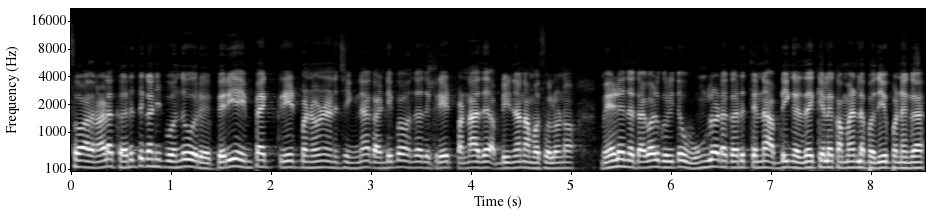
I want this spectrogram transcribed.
ஸோ அதனால் கருத்து கணிப்பு வந்து ஒரு பெரிய இம்பாக்ட் கிரியேட் பண்ணணும்னு நினச்சிங்கன்னா கண்டிப்பாக வந்து அது கிரியேட் பண்ணாது அப்படின்னு தான் நம்ம சொல்லணும். மேலும் இந்த தகவல் குறித்து உங்களோட கருத்து என்ன அப்படிங்கிறத கீழே கமெண்ட்டில் பதிவு பண்ணுங்கள்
